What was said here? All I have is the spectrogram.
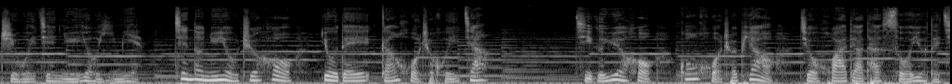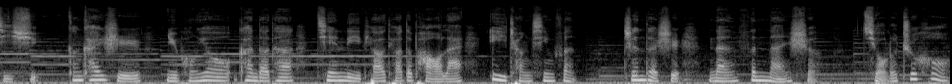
只为见女友一面。见到女友之后，又得赶火车回家。几个月后，光火车票就花掉他所有的积蓄。刚开始，女朋友看到他千里迢迢的跑来，异常兴奋，真的是难分难舍。久了之后，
